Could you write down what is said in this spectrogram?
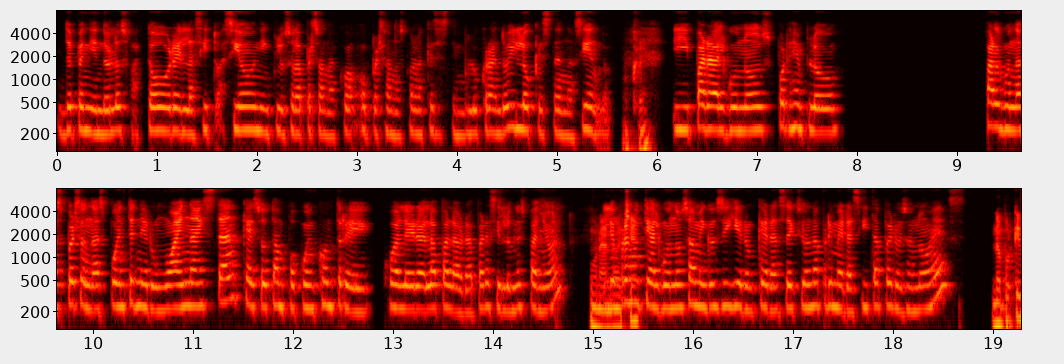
dependiendo de los factores, la situación, incluso la persona o personas con las que se estén involucrando y lo que estén haciendo. Y para algunos, por ejemplo, para algunas personas pueden tener un one night stand, que eso tampoco encontré cuál era la palabra para decirlo en español. Una Y le noche. pregunté a algunos amigos y dijeron que era sexo en la primera cita, pero eso no es. No, porque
